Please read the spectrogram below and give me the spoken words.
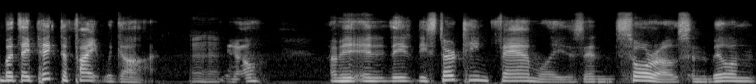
But they pick the fight with God. Mm-hmm. You know, I mean, these these thirteen families and Soros and the Bill and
